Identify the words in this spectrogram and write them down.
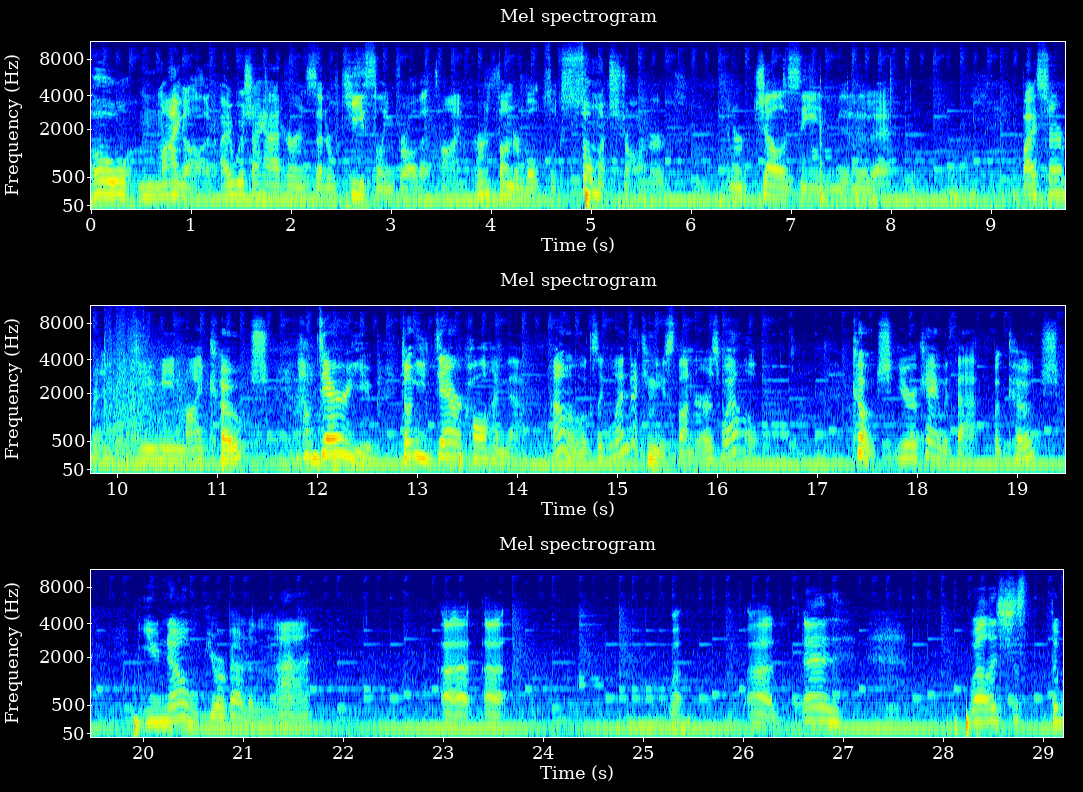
Oh my god, I wish I had her instead of Kisling for all that time. Her thunderbolts look so much stronger. And her jealousy and blah, blah, blah. By servant, do you mean my coach? How dare you? Don't you dare call him that. Oh, it looks like Linda can use thunder as well. Coach, you're okay with that. But coach, you know you're better than that. Uh, uh... Well, uh, uh... Well, it's just the...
